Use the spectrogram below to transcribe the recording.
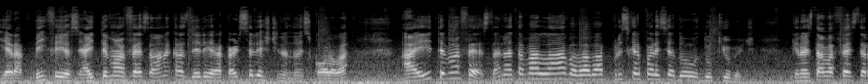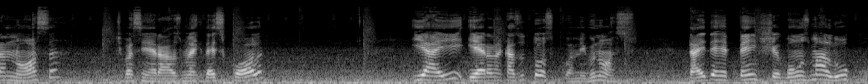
E era bem feio assim. Aí teve uma festa lá na casa dele, era perto de Celestina, na escola lá. Aí teve uma festa. Aí nós tava lá, bababá, por isso que ele parecia do, do Gilbert. Porque nós tava, a festa era nossa. Tipo assim, era os moleques da escola. E aí, e era na casa do Tosco, amigo nosso. Daí de repente chegou uns malucos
